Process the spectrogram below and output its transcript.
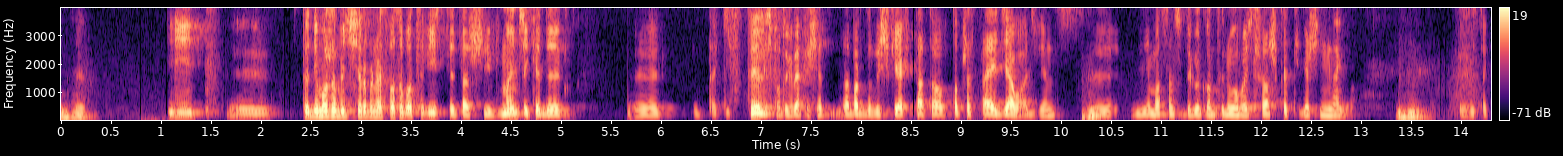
Mhm. I y, to nie może być robione w sposób oczywisty też. I w momencie, kiedy y, taki styl fotografii się za bardzo wyświechta, to, to przestaje działać, więc y, nie ma sensu tego kontynuować, trzeba szukać czegoś innego. Mhm. Tak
